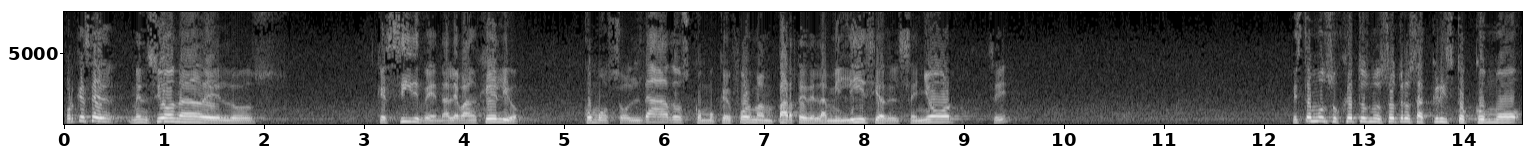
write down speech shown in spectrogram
¿Por qué se menciona de los que sirven al Evangelio? como soldados, como que forman parte de la milicia del Señor, ¿sí? Estamos sujetos nosotros a Cristo como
